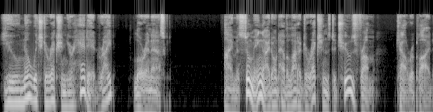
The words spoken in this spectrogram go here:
You know which direction you're headed, right? Lauren asked. I'm assuming I don't have a lot of directions to choose from, Cal replied.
